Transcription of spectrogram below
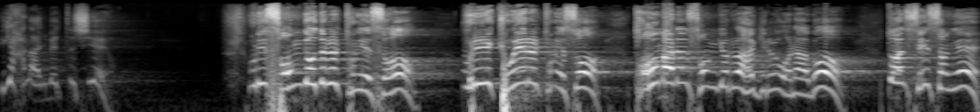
이게 하나님의 뜻이에요. 우리 성도들을 통해서 우리 교회를 통해서 더 많은 성교를 하기를 원하고 또한 세상에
